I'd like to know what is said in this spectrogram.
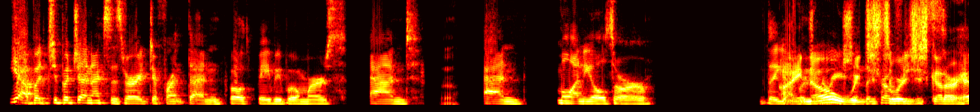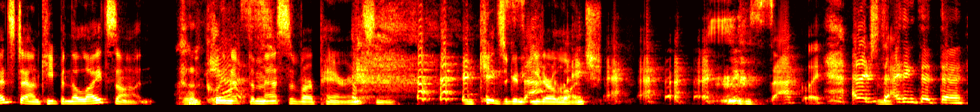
Yeah, but but Gen X is very different than both baby boomers and yeah. and millennials or the I know we just we just got our heads down, keeping the lights on. We clean yes. up the mess of our parents, and the kids are going to eat our lunch. exactly, and I just I think that the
